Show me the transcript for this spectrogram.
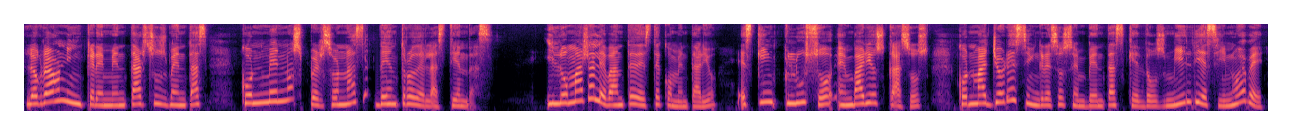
lograron incrementar sus ventas con menos personas dentro de las tiendas. Y lo más relevante de este comentario es que incluso en varios casos con mayores ingresos en ventas que 2019,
